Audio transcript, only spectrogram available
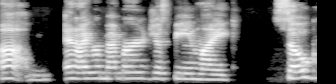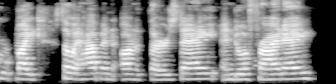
Um, and I remember just being like, so like, so it happened on a Thursday into a Friday.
